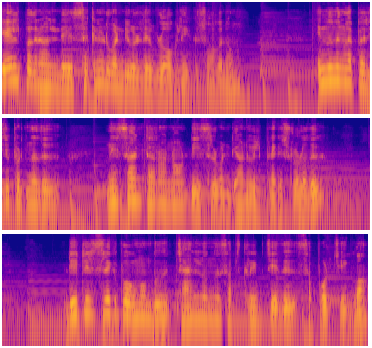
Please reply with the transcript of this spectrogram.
കെ എൽ പതിനാലിന്റെ സെക്കൻഡ് ഹെഡ് വണ്ടികളുടെ വ്ളോഗിലേക്ക് സ്വാഗതം. ഇന്ന് നിങ്ങളെ പരിചയപ്പെടുത്തുന്നത് നിസാൻ ടെറാനോ ഡീസൽ വണ്ടിയാണ് വിൽപ്പനയ്ക്കുള്ളത് ഡീറ്റെയിൽസിലേക്ക് പോകും മുമ്പ് ചാനൽ ഒന്ന് സബ്സ്ക്രൈബ് ചെയ്ത് സപ്പോർട്ട് ചെയ്യുക.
